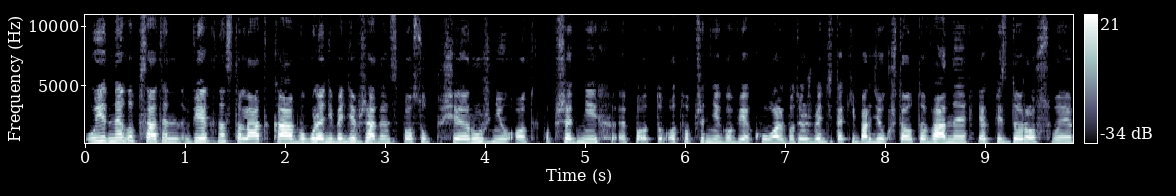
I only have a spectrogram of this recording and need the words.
u jednego psa ten wiek nastolatka w ogóle nie będzie w żaden sposób się różnił od poprzednich, od poprzedniego wieku, albo to już będzie taki bardziej ukształtowany, jak pies dorosły.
